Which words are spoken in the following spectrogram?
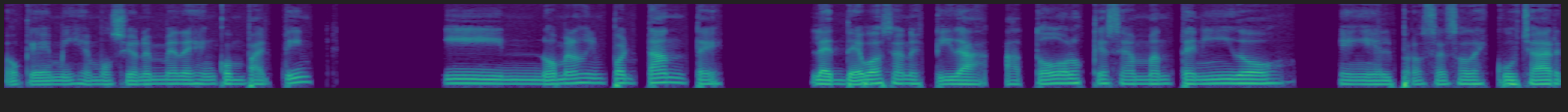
o que mis emociones me dejen compartir. Y no menos importante, les debo esa honestidad a todos los que se han mantenido en el proceso de escuchar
